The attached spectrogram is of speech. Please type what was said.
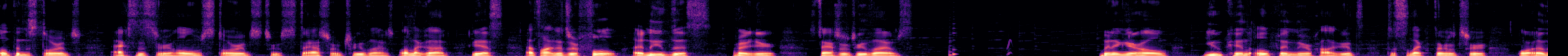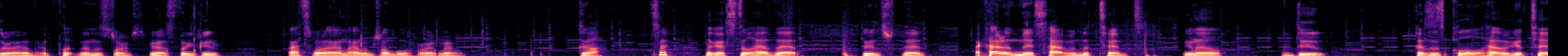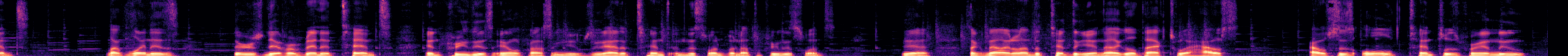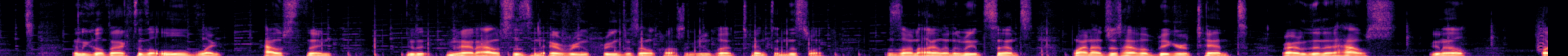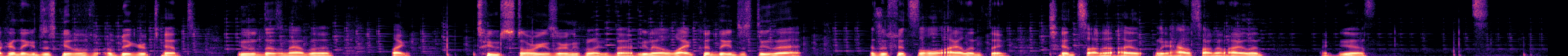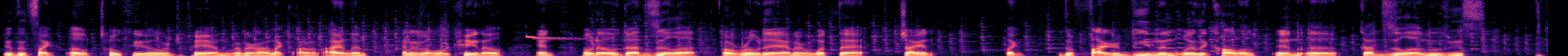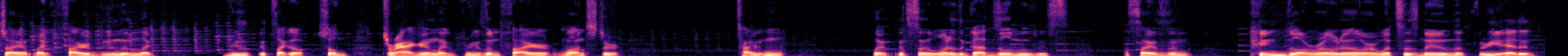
Open storage. Access your home storage through stash or tree lives. Oh my god, yes, my pockets are full. I need this right here. Stash or two lives. When Within your home, you can open your pockets to select furniture or other items and put them in the storage. Yes, thank you. That's what I'm having trouble with right now. God. Look, I still have that bench bed. I kind of miss having the tent, you know? I do. Because it's cool having a tent. My point is, there's never been a tent in previous Animal Crossing games. You had a tent in this one, but not the previous ones. Yeah. It's like now I don't have the tent again. Now I go back to a house. House is old. Tent was brand new. And you go back to the old, like, house thing. You, you had houses in every previous Animal Crossing game, but a tent in this one. It was on an island. It made sense. Why not just have a bigger tent? rather than a house, you know? Why can't they just give a, bigger tent? Even if it doesn't have the, like, two stories or anything like that, you know? Why couldn't they just do that? Because it fits the whole island thing. Tents on an island, a house on an island? I guess. if it's like, oh, Tokyo or Japan, where they're on, like, on an island, and there's a volcano, and, oh no, Godzilla, or Rodan, or what that giant, like, the fire demon, what do they call him in uh, Godzilla movies? The giant like fire demon, like it's like a some dragon like breathing fire monster, titan. Like it's uh, one of the Godzilla movies. Besides in King Ghidorah or what's his name, the three-headed.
